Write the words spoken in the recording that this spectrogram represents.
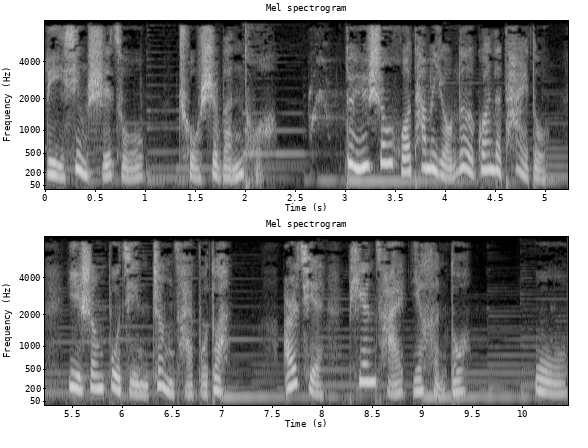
理性十足、处事稳妥。对于生活，他们有乐观的态度，一生不仅正财不断，而且偏财也很多。五，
